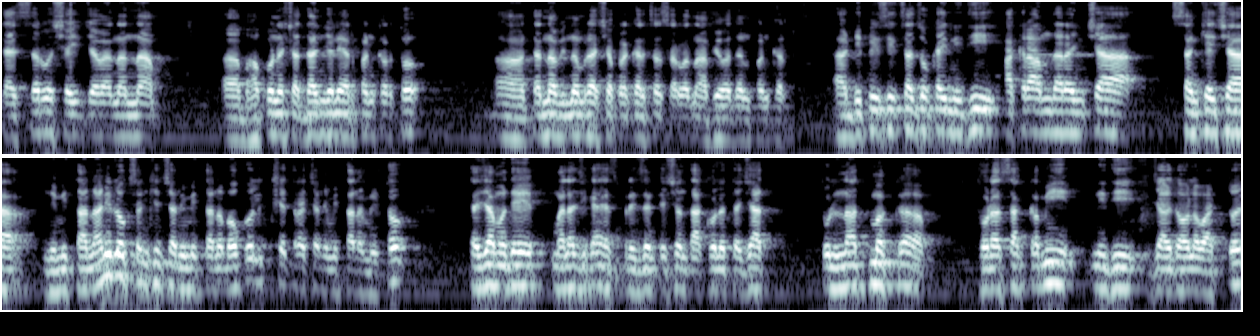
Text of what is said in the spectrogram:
त्या सर्व शहीद जवानांना भावपूर्ण श्रद्धांजली अर्पण करतो. त्यांना विनम्र अशा प्रकारचं सर्वांना अभिवादन पण करतो. डी पी सीचा जो काही निधी अकरा आमदारांच्या संख्येच्या निमित्तानं आणि लोकसंख्येच्या निमित्तानं भौगोलिक क्षेत्राच्या निमित्तानं मिळतो. त्याच्यामध्ये मला जे काय प्रेझेंटेशन दाखवलं त्याच्यात तुलनात्मक थोडासा कमी निधी जळगावला वाटतोय.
